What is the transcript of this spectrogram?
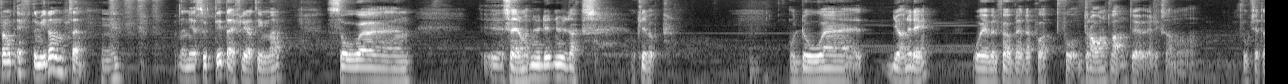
framåt eftermiddagen sen. Mm. När ni har suttit där i flera timmar. Så eh, säger de att nu är, det, nu är det dags att kliva upp. Och då eh, gör ni det. Och är väl förberedda på att få dra något varmt över er liksom. Och fortsätta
